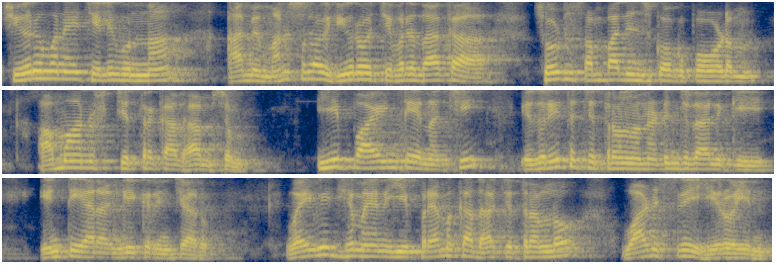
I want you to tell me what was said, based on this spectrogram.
చేరువనే చెలి ఉన్నా ఆమె మనసులో హీరో చివరిదాకా చోటు సంపాదించుకోకపోవడం అమానుష్ చిత్ర కథాంశం ఈ పాయింటే నచ్చి ఎదురీత చిత్రంలో నటించడానికి ఎన్టీఆర్ అంగీకరించారు. వైవిధ్యమైన ఈ ప్రేమ కథా చిత్రంలో వాణిశ్రీ హీరోయిన్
